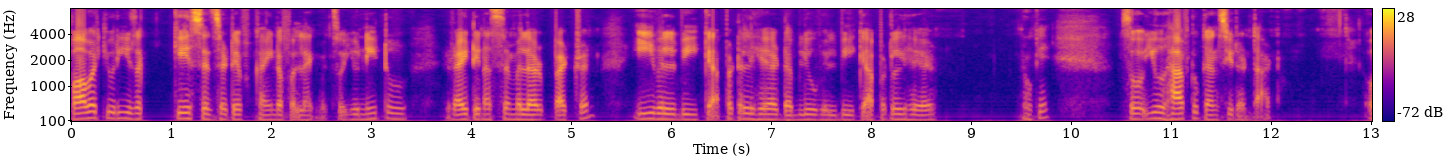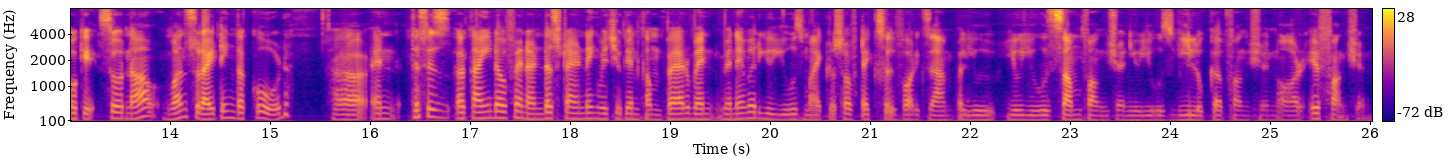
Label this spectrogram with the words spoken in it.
Power Query is a case sensitive kind of a language. So you need to write in a similar pattern. E will be capital here W will be capital here. Okay. So you have to consider that. Okay. So now once writing the code uh, and this is a kind of an understanding which you can compare when whenever you use Microsoft Excel for example you you use sum function you use VLOOKUP function or if function.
